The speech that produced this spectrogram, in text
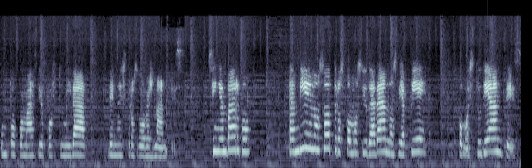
un poco más de oportunidad de nuestros gobernantes. Sin embargo, también nosotros como ciudadanos de a pie, como estudiantes,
